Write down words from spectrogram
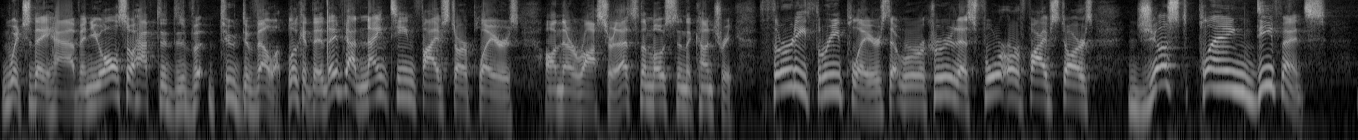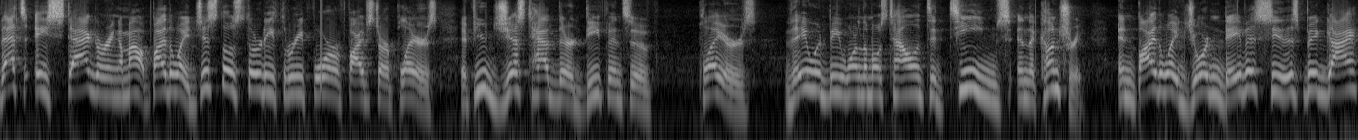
which they have, and you also have to, de- to develop. Look at that. They've got 19 five star players on their roster. That's the most in the country. 33 players that were recruited as four or five stars just playing defense. That's a staggering amount. By the way, just those 33 four or five star players, if you just had their defensive players, they would be one of the most talented teams in the country. And by the way, Jordan Davis, see this big guy,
